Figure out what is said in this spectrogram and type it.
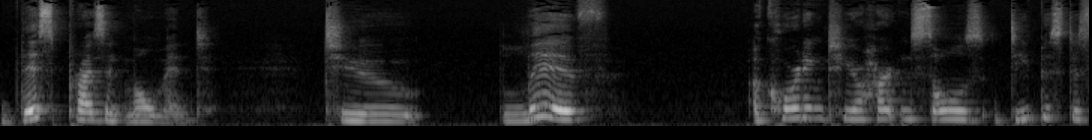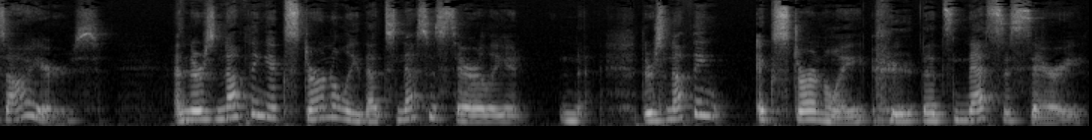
this present moment to live according to your heart and soul's deepest desires. And there's nothing externally that's necessarily there's nothing externally that's necessary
